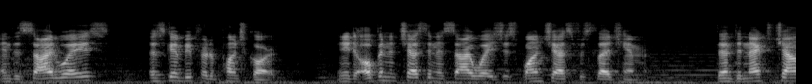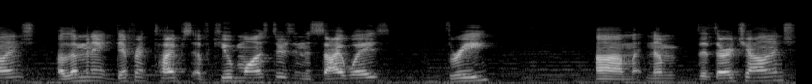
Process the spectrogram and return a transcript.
in the sideways. This is gonna be for the punch card. You need to open the chest in the sideways, just one chest for Sledgehammer. Then the next challenge, eliminate different types of cube monsters in the sideways. Three. Um, num the third challenge,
